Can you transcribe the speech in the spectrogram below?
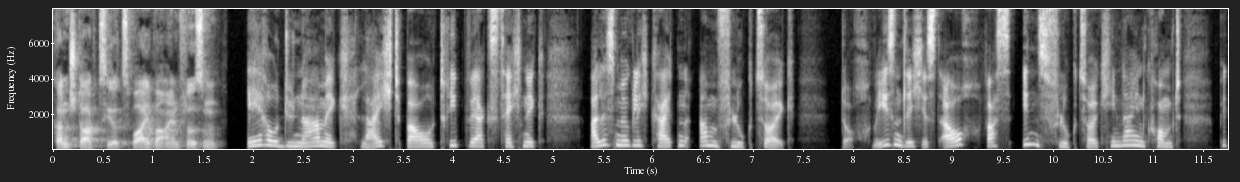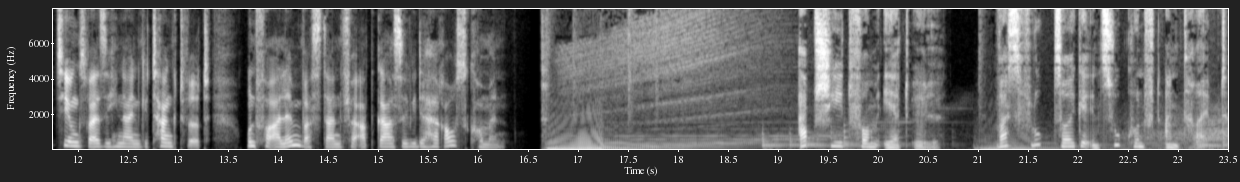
ganz stark CO2 beeinflussen. Aerodynamik, Leichtbau, Triebwerkstechnik, alles Möglichkeiten am Flugzeug. Doch wesentlich ist auch, was ins Flugzeug hineinkommt bzw. hineingetankt wird und vor allem, was dann für Abgase wieder herauskommen. Abschied vom Erdöl. Was Flugzeuge in Zukunft antreibt.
